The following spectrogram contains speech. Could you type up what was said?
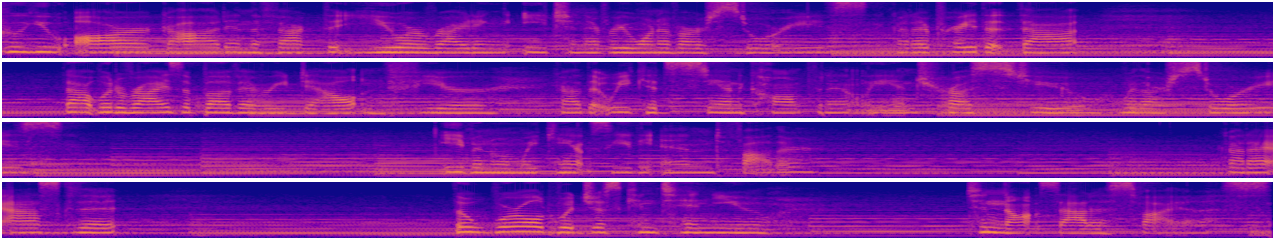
who you are, God, and the fact that you are writing each and every one of our stories, God, I pray that that, that would rise above every doubt and fear. God, that we could stand confidently and trust you with our stories, even when we can't see the end, Father. God, I ask that the world would just continue to not satisfy us.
